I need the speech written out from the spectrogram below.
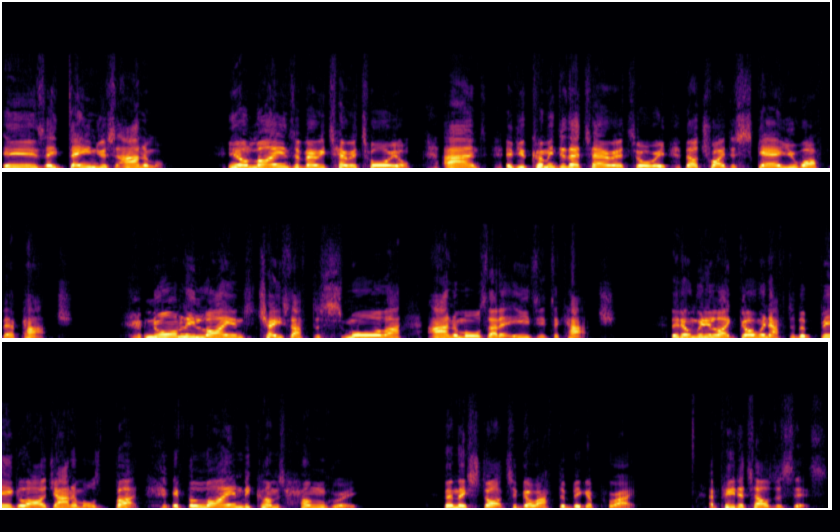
is a dangerous animal. You know, lions are very territorial. And if you come into their territory, they'll try to scare you off their patch. Normally, lions chase after smaller animals that are easy to catch. They don't really like going after the big, large animals. But if the lion becomes hungry, then they start to go after bigger prey. And Peter tells us this.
